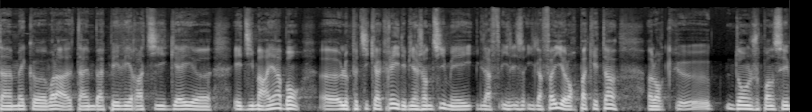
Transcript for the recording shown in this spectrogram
un mec, euh, voilà, tu as Mbappé, Verratti, Gay euh, et Di Maria. Bon, euh, le petit Cacré, il est bien gentil, mais il a, il, il a failli. Alors Paqueta, alors que, dont je pensais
